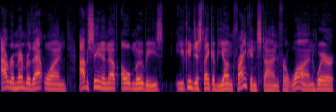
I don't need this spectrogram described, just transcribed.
I remember that one. I've seen enough old movies you can just think of Young Frankenstein for one, where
